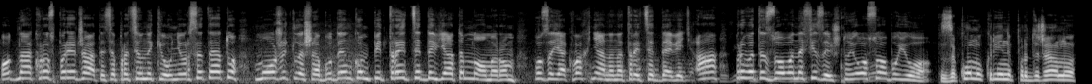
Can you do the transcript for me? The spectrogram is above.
Однак розпоряджатися працівники університету можуть лише будинком під 39 номером, поза як Вахняна на 39А приватизоване фізичною особою. Закон України про державну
